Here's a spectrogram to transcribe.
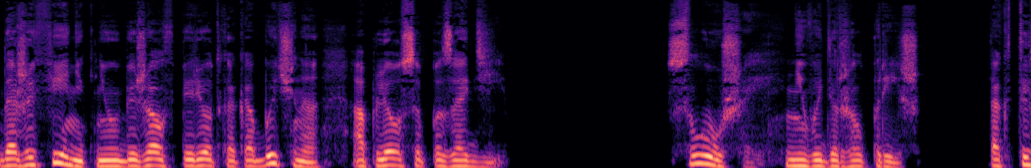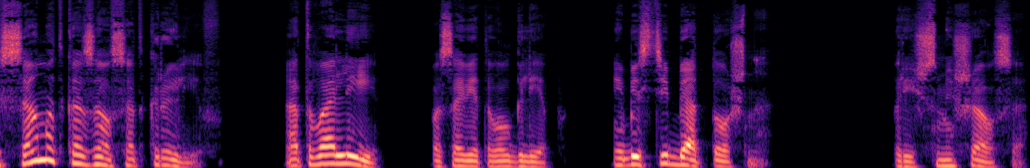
Даже феник не убежал вперед, как обычно, а плелся позади. «Слушай», — не выдержал Приш, — «так ты сам отказался от крыльев?» «Отвали», — посоветовал Глеб, — «и без тебя тошно». Приш смешался,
